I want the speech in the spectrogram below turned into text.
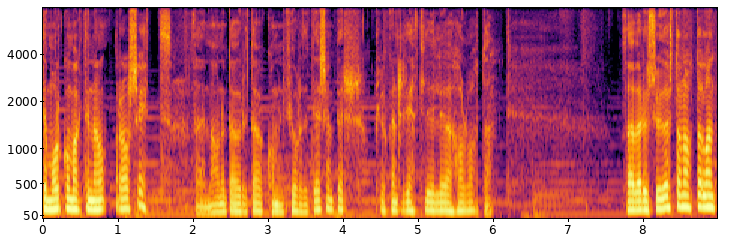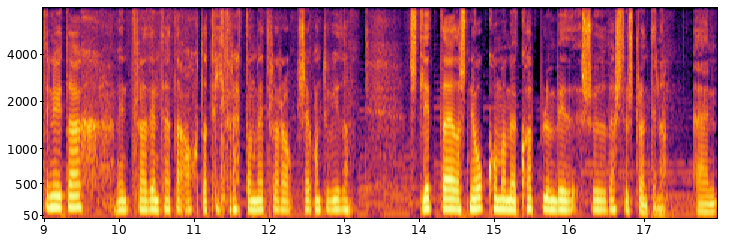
Þetta er morgunvaktin á rás 1. Það er mánudagur í dag komin 4. desember, klukkan réttliðilega hálf átta. Það verður suðaustan átt á landinu í dag, vindræðin þetta 8 til 13 metrar á sekundu víða. Slitta eða snjókoma með köplum við suðvesturströndina, en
